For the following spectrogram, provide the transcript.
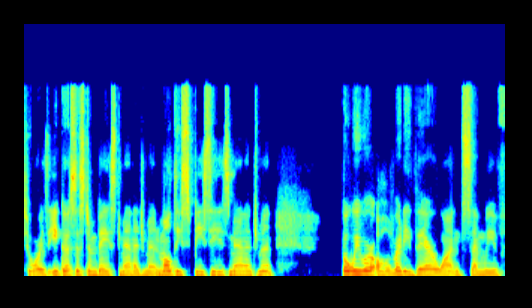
towards ecosystem based management multi-species management. But we were already there once and we've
